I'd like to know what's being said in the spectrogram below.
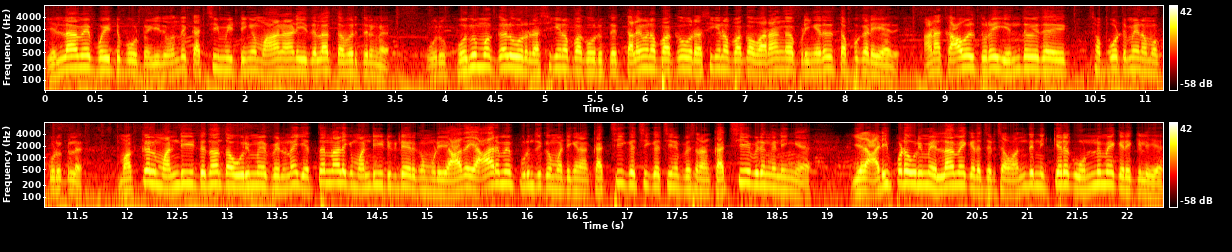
எல்லாமே போயிட்டு போகட்டும். இது வந்து கட்சி மீட்டிங்கு மாநாடு இதெல்லாம் தவிர்த்துருங்க. ஒரு பொதுமக்கள் ஒரு ரசிகனை பார்க்க ஒரு த- தலைவனை பார்க்க ஒரு ரசிகனை பார்க்க வராங்க அப்படிங்கிறது தப்பு கிடையாது. ஆனால் காவல்துறை எந்த வித சப்போர்ட்டுமே நமக்கு கொடுக்கல. மக்கள் மண்டிக்கிட்டு தான் த உரிமை பெறணும்னா எத்தனை நாளைக்கு மண்டிக்கிட்டுக்கிட்டே இருக்க முடியும்? அதை யாருமே புரிஞ்சுக்க மாட்டேங்கிறாங்க. கட்சி கட்சி கட்சின்னு பேசுகிறாங்க கட்சியை விடுங்க நீங்கள் அடிப்படை உரிமை எல்லாமே கிடைச்சிருச்சா. வந்து நிக்கிறதுக்கு ஒண்ணுமே கிடைக்கலையே.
